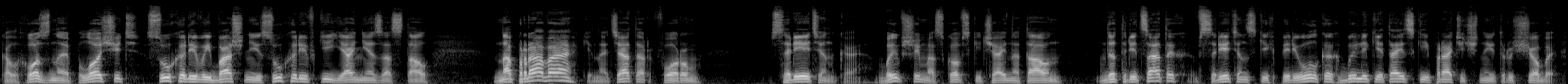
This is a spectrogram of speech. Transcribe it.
колхозная площадь, Сухаревой башни и Сухаревки я не застал. Направо — кинотеатр, форум. Сретенка, бывший московский чайна-таун. До тридцатых в Сретенских переулках были китайские прачечные трущобы —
